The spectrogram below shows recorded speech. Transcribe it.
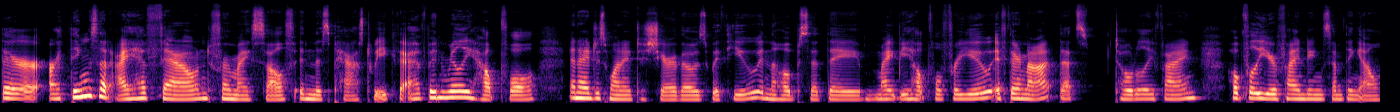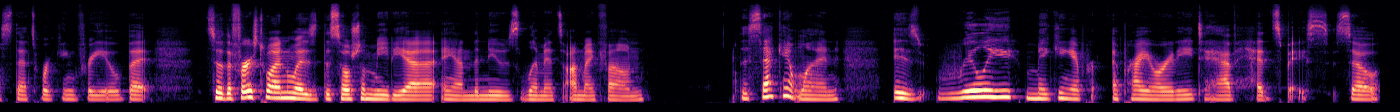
there are things that I have found for myself in this past week that have been really helpful. And I just wanted to share those with you in the hopes that they might be helpful for you. If they're not, that's totally fine. Hopefully, you're finding something else that's working for you. But so the first one was the social media and the news limits on my phone. The second one is really making a, a priority to have headspace. So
